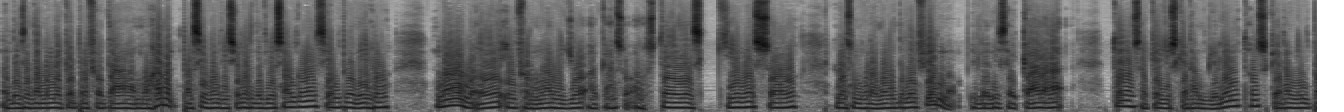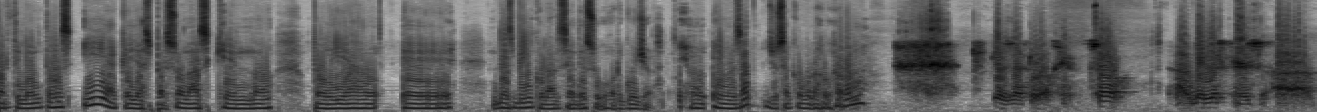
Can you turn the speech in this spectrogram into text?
nos dice también que el profeta Mohammed, paz y bendiciones de Dios sean con siempre dijo, no lo he informado yo acaso a ustedes quiénes son los moradores del infierno. Y le dice cada, todos aquellos que eran violentos, que eran impertinentes y aquellas personas que no podían eh, desvincularse de su orgullo. Y with that, Jazakallahu khairan. Jazakallahu khairan. So, uh, the listeners, uh,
